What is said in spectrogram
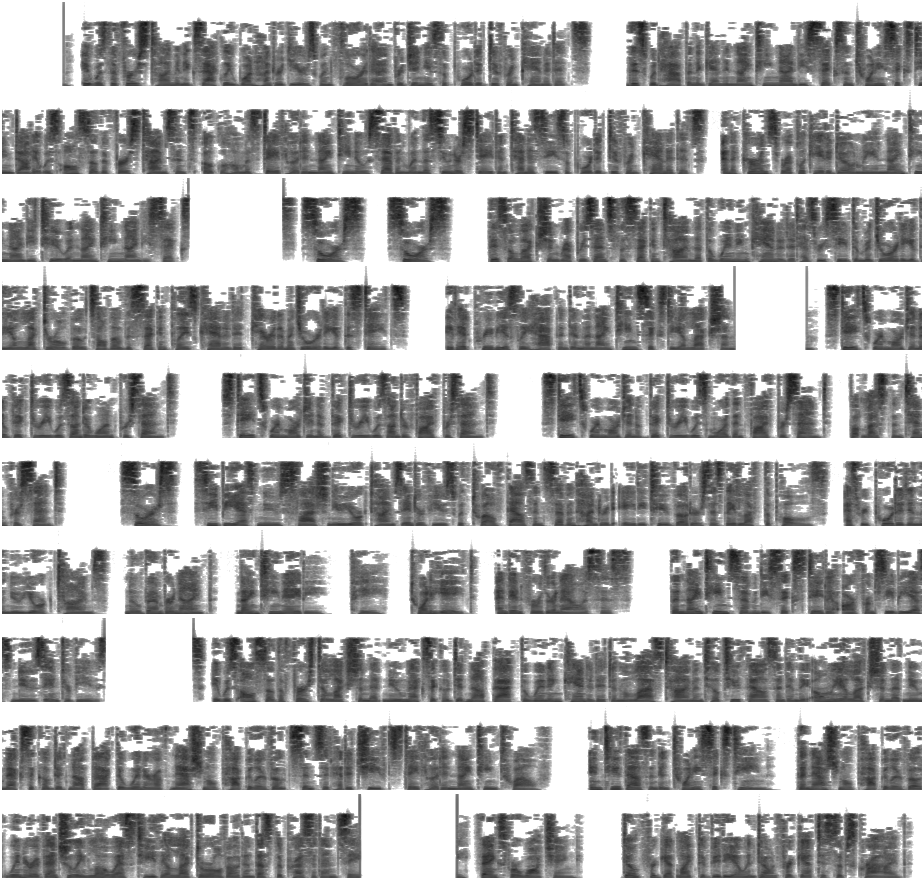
It was the first time in exactly 100 years when Florida and Virginia supported different candidates. This would happen again in 1996 and 2016. It was also the first time since Oklahoma statehood in 1907 when the Sooner State and Tennessee supported different candidates, an occurrence replicated only in 1992 and 1996. Source Source This election represents the second time that the winning candidate has received a majority of the electoral votes, although the second place candidate carried a majority of the states. It had previously happened in the 1960 election. States where margin of victory was under 1%. States where margin of victory was under 5%. States where margin of victory was more than 5%, but less than 10%. Source CBS News slash New York Times interviews with 12,782 voters as they left the polls, as reported in the New York Times, November 9, 1980, p. 28, and in further analysis. The 1976 data are from CBS News interviews. It was also the first election that New Mexico did not back the winning candidate and the last time until 2000 and the only election that New Mexico did not back the winner of national popular vote since it had achieved statehood in 1912. In 2000 and 2016, the national popular vote winner eventually lost the electoral vote and thus the presidency. Thanks for watching. Don't forget like the video and don't forget to subscribe.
